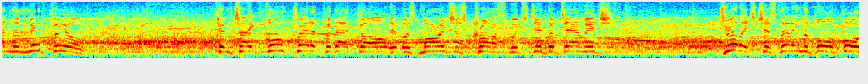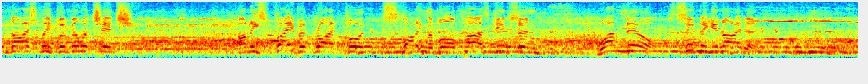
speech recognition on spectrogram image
And the midfield can take full credit for that goal. It was Morridge's cross which did the damage. Drilic just letting the ball fall nicely for Milicic on his favourite right foot, slotting the ball past Gibson. 1-0, Sydney United.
